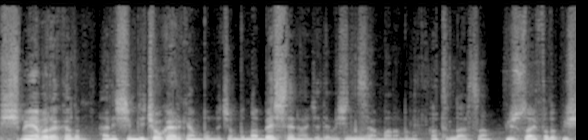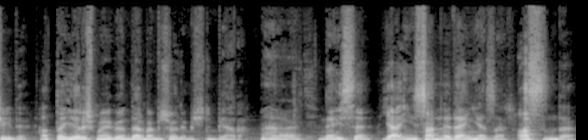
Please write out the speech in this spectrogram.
pişmeye bırakalım. Hani şimdi çok erken bunun için. Bundan 5 sene önce demiştin Hı. sen bana bunu. Hatırlarsan. 100 sayfalık bir şeydi. Hatta yarışmaya göndermemi söylemiştin bir ara. Ha, evet. Neyse ya insan neden yazar? Aslında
